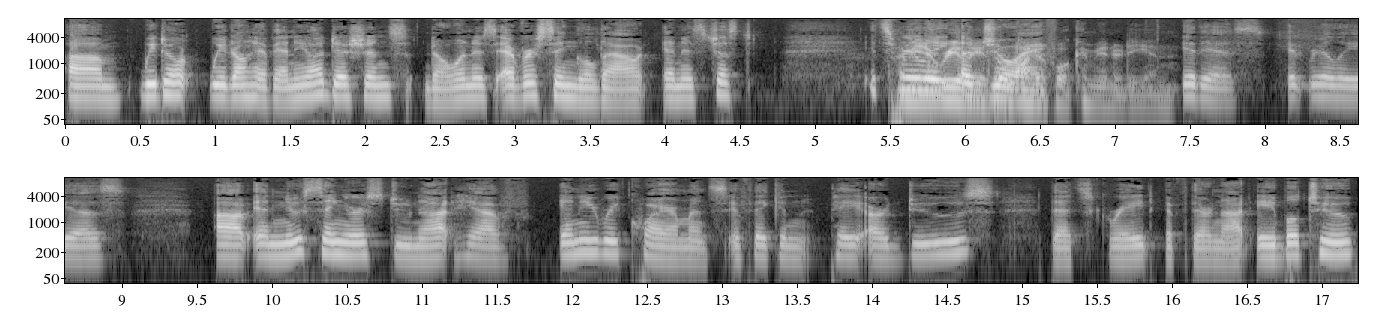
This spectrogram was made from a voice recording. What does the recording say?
Um, we don't we don't have any auditions. No one is ever singled out, and it's just it's I really, mean, it really a is joy. a wonderful community, and It is. It really is. Uh, and new singers do not have any requirements. If they can pay our dues, that's great. If they're not able to,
